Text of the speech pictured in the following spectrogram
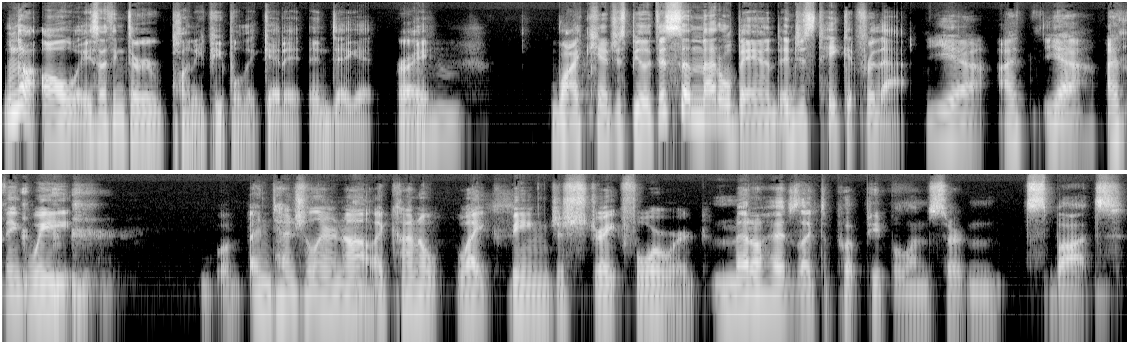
well, not always. I think there are plenty of people that get it and dig it, right? Mhm. Why can't just be like this is a metal band and just take it for that? Yeah, I yeah, I think we intentionally or not, like kind of like being just straightforward. Metalheads like to put people in certain spots,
